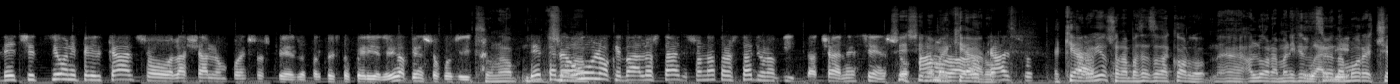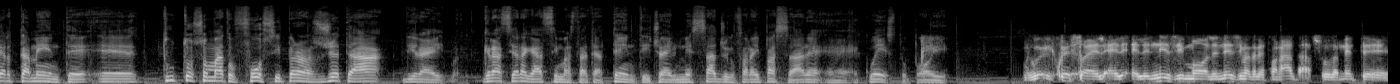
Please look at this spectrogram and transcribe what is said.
le eccezioni per il calcio lasciarle un po' in sospeso per questo periodo. Io la penso così. Sono, Detta sono- da uno che va allo stadio, sono andato allo stadio una vita, cioè nel senso, Sì, sì, no, ma è la- chiaro. calcio. È chiaro, Certo. io sono abbastanza d'accordo. Eh, allora, manifestazione Guardi- d'amore certamente. Eh, tutto sommato, fossi per una società, direi grazie ragazzi, ma state attenti. Cioè, il messaggio che farai passare è, è questo. Poi, Questo è, è- è l'ennesimo- l'ennesima telefonata assolutamente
